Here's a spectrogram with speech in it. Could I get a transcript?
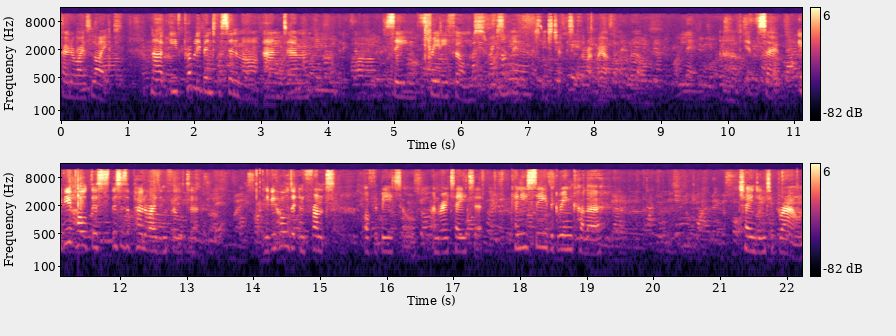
polarised light. Now, you've probably been to the cinema and um, seen 3D films recently. I just need to check this is the right way up. And, yeah, so, if you hold this, this is a polarising filter, and if you hold it in front of the beetle and rotate it, can you see the green colour changing to brown?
